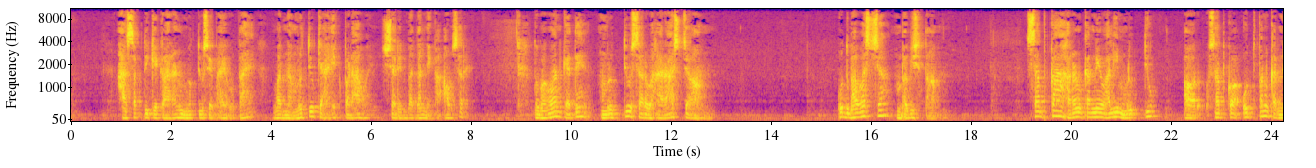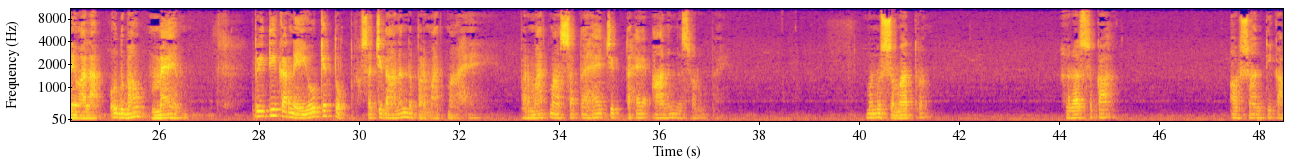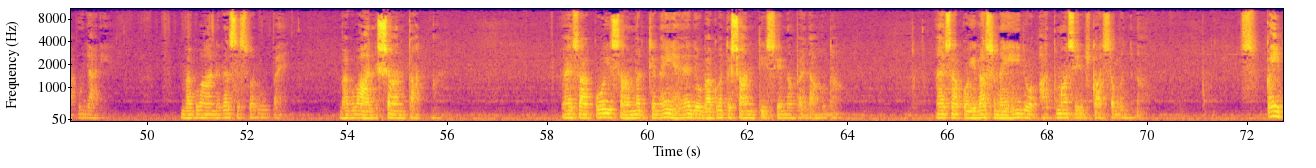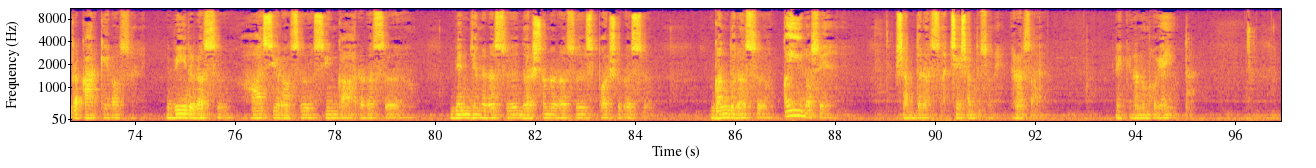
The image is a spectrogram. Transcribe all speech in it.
आसक्ति के कारण मृत्यु से भय होता है, वरना मृत्यु क्या एक पड़ाव है। शरीर बदलने का अवसर है। तो भगवान कहते हैं, मृत्यु सर्वहराश्च आम, उद्भवश्च भविष्यताम। सबका हरण करने वाली मृत्यु और सबको उत्पन्न करने वाला उद्भव मैं प्रीति करने योग्य तो सच्चिदानंद परमात्मा है। परमात्मा सत है, चित्त है, आनंद स्वरूप है। मनुष्य मात्र रस का और शांति का पुजारी। भगवान रस स्वरूप है। भगवान शांत आत्मा ऐसा कोई सामर्थ्य नहीं है जो भगवत शांति से न पैदा होता। ऐसा कोई रस नहीं जो आत्मा से उसका संबंध न कई प्रकार के रस हैं। वीर रस हास्य रस श्रृंगार रस व्यंजन रस दर्शन रस स्पर्श रस गंध रस कई रस हैं। शब्द रस अच्छे शब्द सुने, रस आया। लेकिन अनुभव यही होता।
